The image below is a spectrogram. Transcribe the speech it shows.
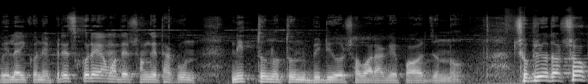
বেল আইকনে প্রেস করে আমাদের সঙ্গে থাকুন নিত্য নতুন ভিডিও সবার আগে পাওয়ার জন্য। সুপ্রিয় দর্শক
